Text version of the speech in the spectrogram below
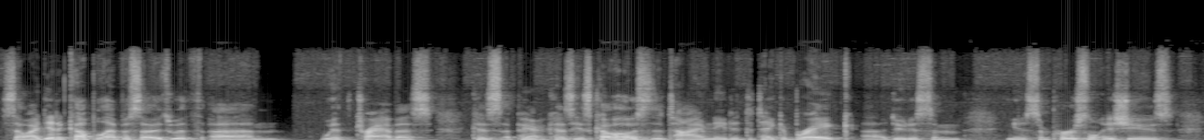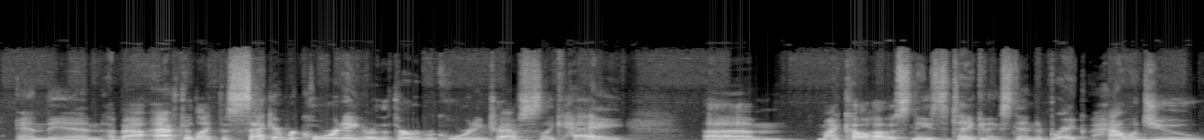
So I did a couple episodes with um, with Travis because apparent because his co-host at the time needed to take a break uh, due to some you know some personal issues. And then about after like the second recording or the third recording, Travis is like, "Hey, um, my co-host needs to take an extended break. How would you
